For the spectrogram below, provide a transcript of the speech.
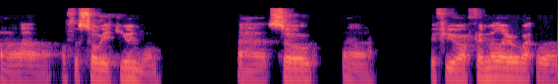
uh, of the Soviet Union. Uh, so, uh, if you are familiar with, uh,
